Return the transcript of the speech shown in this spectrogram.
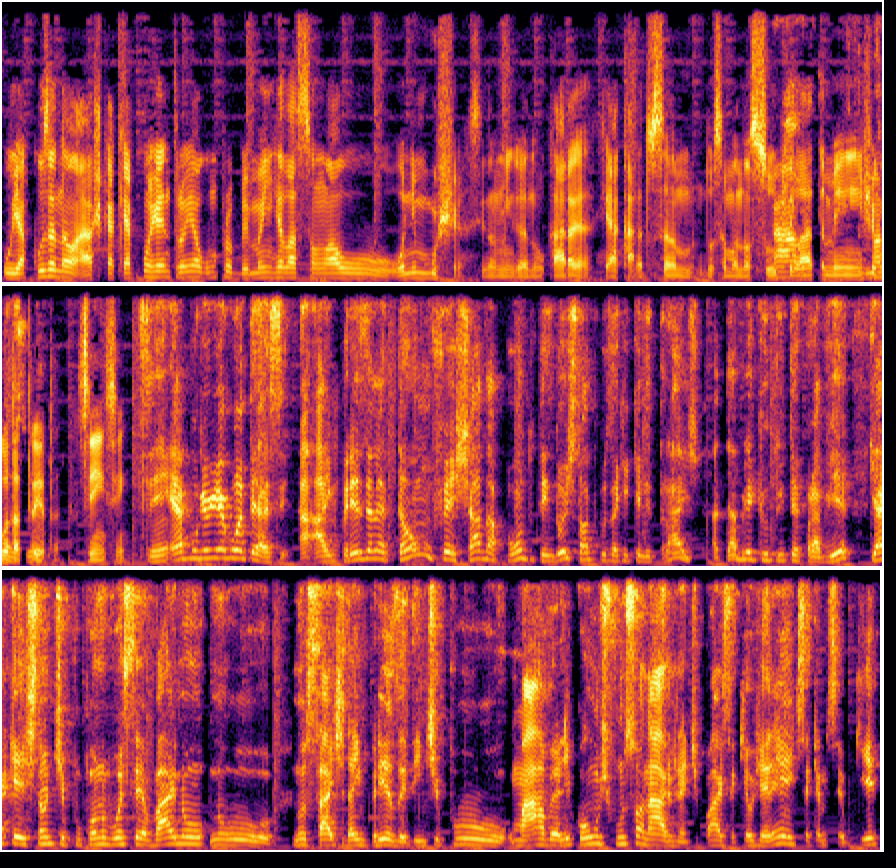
o Yakuza não, acho que a Capcom já entrou em algum problema em relação ao Onimusha, se não me engano. O cara, que é a cara do, Sam, do Samanosuke ah, lá também chegou da treta. Sim, sim. Sim, é porque o que acontece? A, a empresa ela é tão fechada a ponto, tem dois tópicos aqui que ele traz, até abri aqui o Twitter para ver, que é a questão, tipo, quando você vai no, no, no site da empresa e tem, tipo, uma árvore ali com os funcionários, né? Tipo, ah, isso aqui é o gerente, isso aqui é não sei o quê.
